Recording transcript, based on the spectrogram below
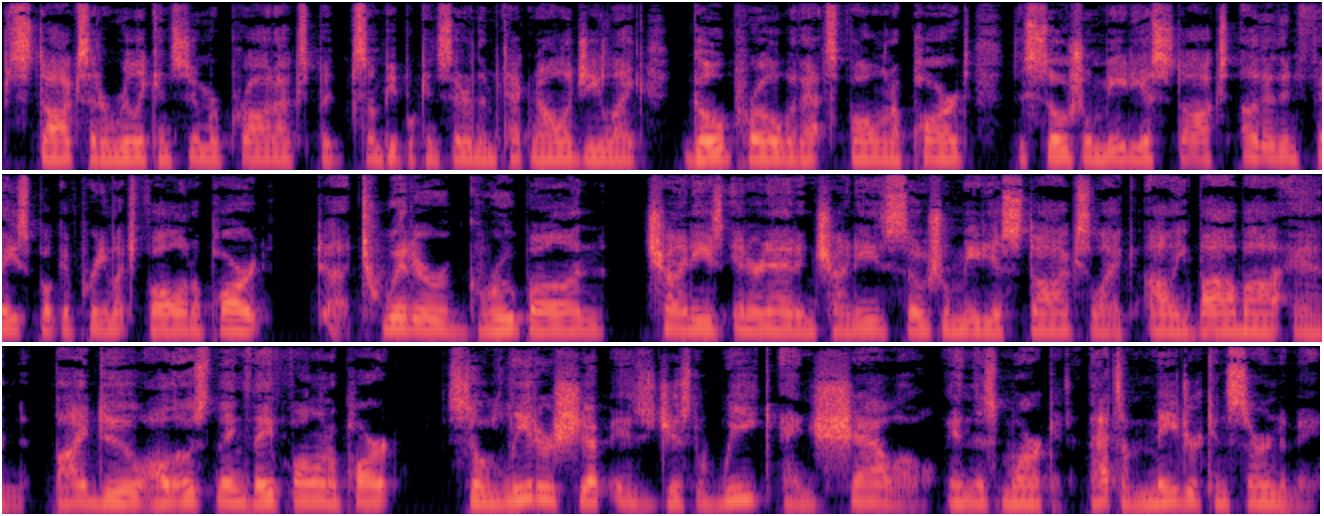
stocks that are really consumer products, but some people consider them technology like GoPro, where that's fallen apart. The social media stocks, other than Facebook, have pretty much fallen apart uh, Twitter, Groupon, Chinese internet and Chinese social media stocks like Alibaba and Baidu, all those things, they've fallen apart. So leadership is just weak and shallow in this market. That's a major concern to me.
